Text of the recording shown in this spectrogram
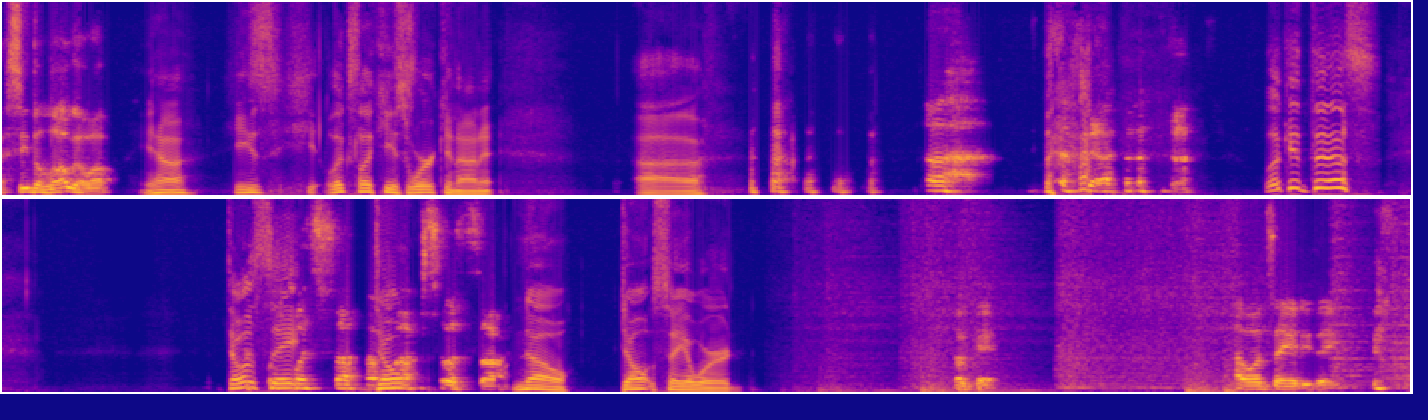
I see the logo up. Yeah, he's he looks like he's working on it. Uh, look at this. Don't say. What's up? Don't- I'm so sorry. No, don't say a word. Okay. I won't say anything.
